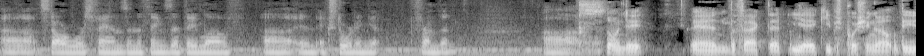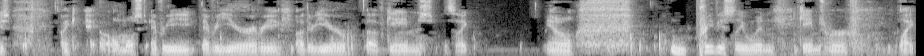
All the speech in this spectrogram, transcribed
uh, Star Wars fans and the things that they love uh, and extorting it from them. Uh, No, indeed. And the fact that EA keeps pushing out these, like almost every every year, every other year of games, it's like, you know, previously when games were like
